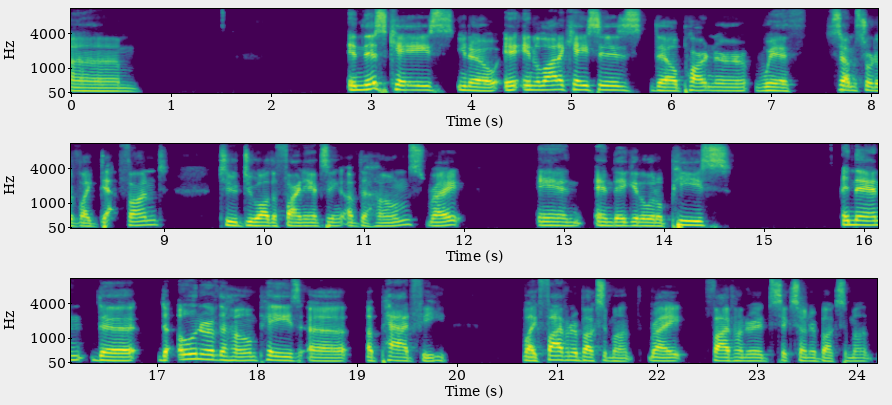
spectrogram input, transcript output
um in this case, you know, in, in, a lot of cases, they'll partner with some sort of like debt fund to do all the financing of the homes, right? And and they get a little piece. And then the the owner of the home pays a, a pad fee, like 500 bucks a month, right? 500, 600 bucks a month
